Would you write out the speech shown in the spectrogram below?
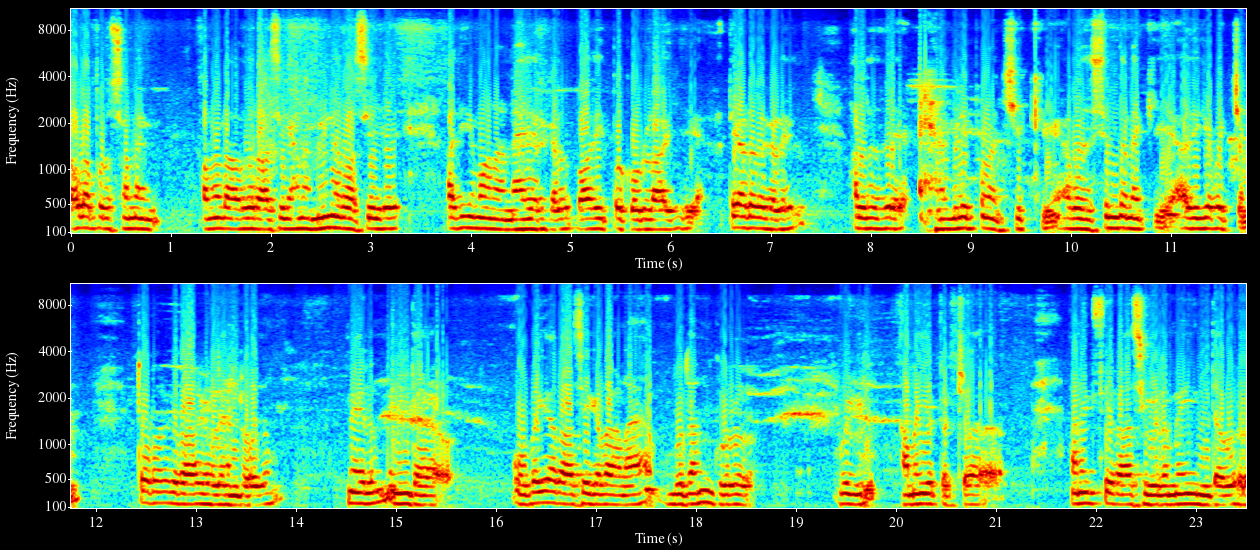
காலபுருஷனின் பன்னெண்டாவது ராசியான மீன ராசியை அதிகமான நேயர்கள் பாதிப்புக்குள்ளாகி தேடல்களில் அல்லது விழிப்புணர்ச்சிக்கு அல்லது சிந்தனைக்கு அதிகபட்சம் தொடர்கிறார்கள் என்பதும் மேலும் இந்த உபய ராசிகளான புதன் குரு அமையப்பெற்ற அனைத்து ராசிகளுமே இந்த ஒரு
